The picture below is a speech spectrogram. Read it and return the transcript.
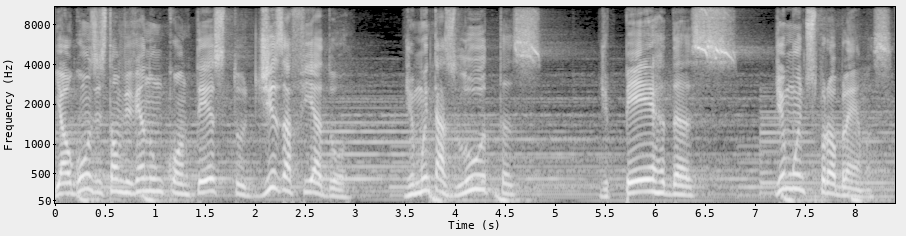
E alguns estão vivendo um contexto desafiador, de muitas lutas, de perdas, de muitos problemas.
